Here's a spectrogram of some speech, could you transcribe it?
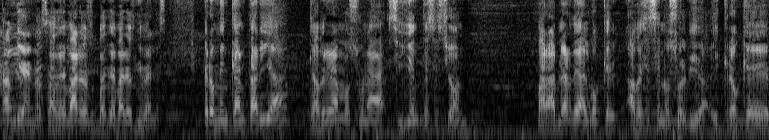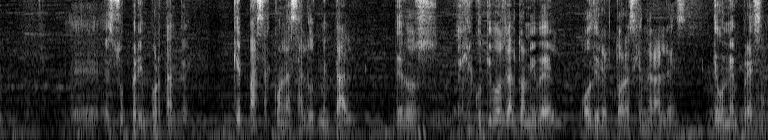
también, o sea, de varios de varios niveles. Pero me encantaría que abriéramos una siguiente sesión para hablar de algo que a veces se nos olvida y creo que eh, es súper importante. ¿Qué pasa con la salud mental de los ejecutivos de alto nivel o directores generales de una empresa?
